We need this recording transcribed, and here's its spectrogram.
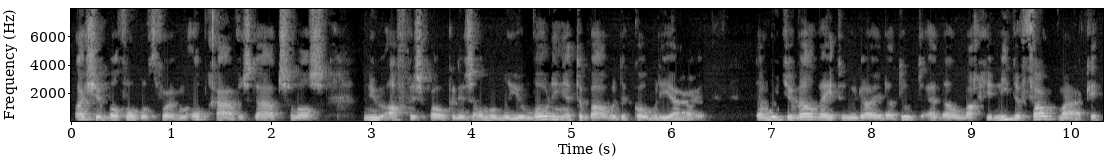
Als je bijvoorbeeld voor een opgave staat, zoals nu afgesproken is om een miljoen woningen te bouwen de komende jaren, dan moet je wel weten hoe je dat doet. En dan mag je niet de fout maken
